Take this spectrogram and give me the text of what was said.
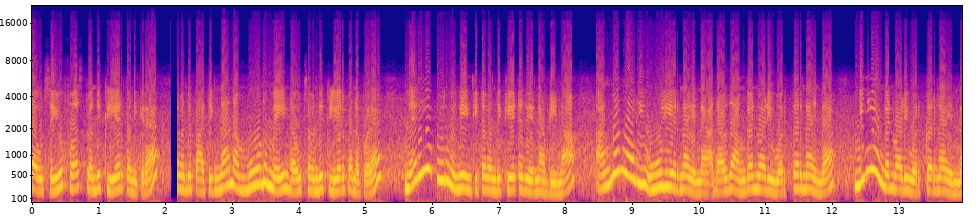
டவுட்ஸையும் ஃபர்ஸ்ட் வந்து கிளியர் பண்ணிக்கிறேன். வந்து பார்த்தீங்கன்னா நான் மூணு மெயின் டவுட்ஸை வந்து கிளியர் பண்ண போகிறேன் நிறைய பேர் வந்து என்கிட்ட வந்து கேட்டது என்ன அப்படின்னா அங்கன்வாடி ஊழியர்னா என்ன? அதாவது அங்கன்வாடி ஒர்க்கர்னா என்ன? மினி அங்கன்வாடி ஒர்க்கர்னா என்ன?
